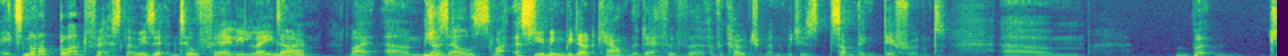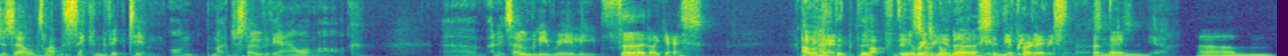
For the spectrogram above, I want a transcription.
It's not a blood fest though, is it? Until fairly late No. on. Like um, No. Giselle's like assuming we don't count the death of the of the coachman, which is something different. Um, but Giselle's like the second victim on like just over the hour mark, um, and it's only really third, I guess. Oh, we okay. had the, the, the sorry, original yeah, nurse in the, credits, and yes, then yeah. um,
